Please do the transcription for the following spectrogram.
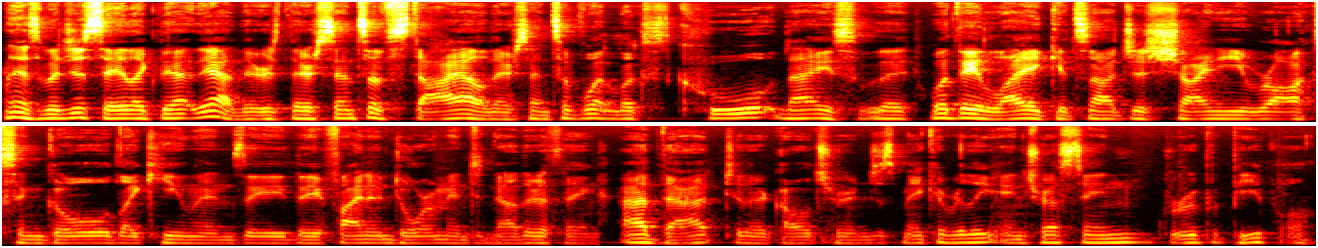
Yes, but just say like that. Yeah, there's their sense of style, their sense of what looks cool, nice, what they- what they like. It's not just shiny rocks and gold like humans. They they find adornment in other things. Add that to their culture and just make a really interesting group of people.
